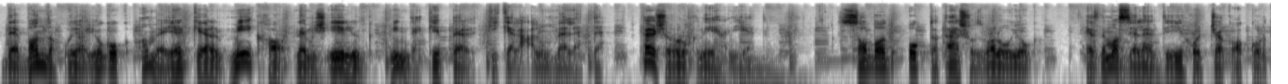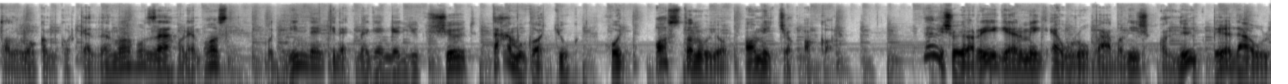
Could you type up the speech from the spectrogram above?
de vannak olyan jogok, amelyekkel még ha nem is élünk, mindenképpen ki kell állunk mellette. Felsorolok néhány ilyet. Szabad oktatáshoz való jog. Ez nem azt jelenti, hogy csak akkor tanulok, amikor kedvem van hozzá, hanem azt, hogy mindenkinek megengedjük, sőt, támogatjuk, hogy azt tanuljon, amit csak akar. Nem is olyan régen, még Európában is a nők például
